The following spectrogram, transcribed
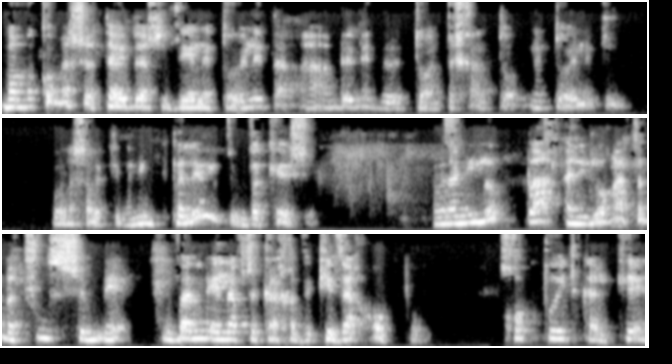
במקום איך שאתה יודע שזה יהיה לתועלת העם באמת ולתועלתך, לתועלת כל החלקים. אני מתפללת ומבקשת. אבל אני לא באה, אני לא רצה בדפוס שמובן מאליו שככה זה, כי זה החוק פה. החוק פה התקלקל.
